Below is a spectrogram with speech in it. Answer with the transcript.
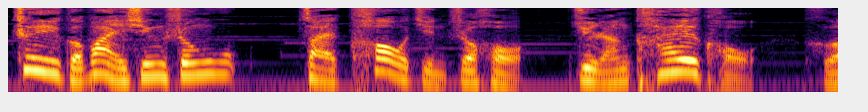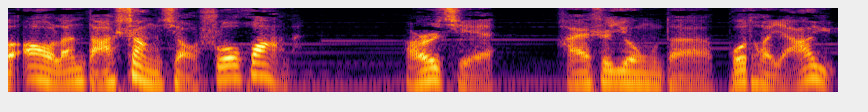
这个外星生物在靠近之后，居然开口和奥兰达上校说话了，而且还是用的葡萄牙语，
